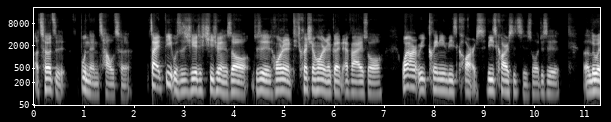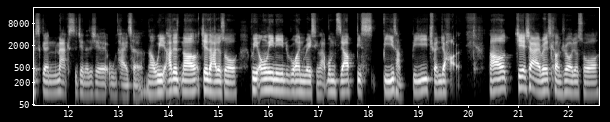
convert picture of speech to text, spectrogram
呃车子不能超车，在第五十七七圈的时候，就是 Horner Christian Horner 跟 FIA 说。Why aren't we cleaning these cars? These cars 是指说就是呃 Lewis 跟 Max 之间的这些五台车。然后 we 他就然后接着他就说 We only need one racing lap，我们只要比比一场比一圈就好了。然后接下来 Race Control 就说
